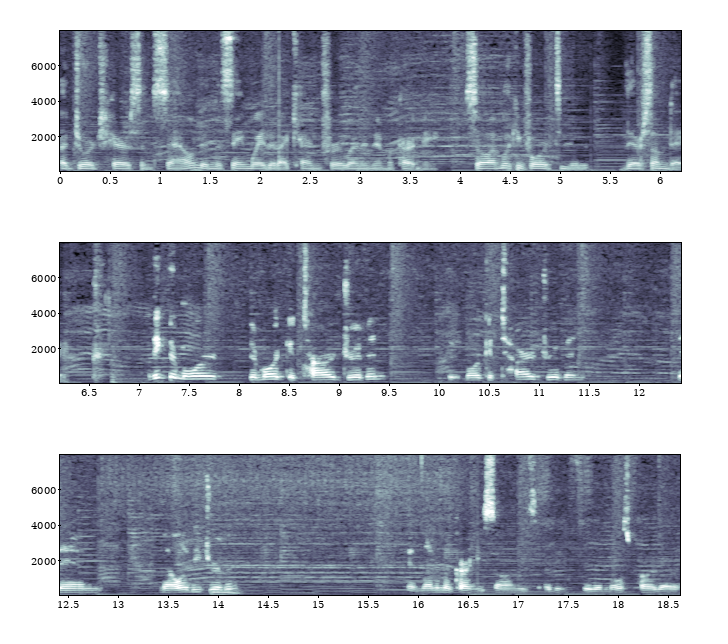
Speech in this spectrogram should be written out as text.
a George Harrison sound in the same way that I can for Lennon and McCartney. So I'm looking forward to there someday. I think they're more they're more guitar driven, more guitar driven than melody driven. And Lennon McCartney songs, I think for the most part, are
